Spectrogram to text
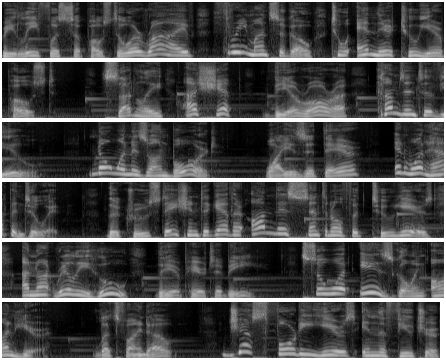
Relief was supposed to arrive three months ago to end their two year post. Suddenly, a ship, the Aurora, comes into view. No one is on board. Why is it there? And what happened to it? The crew stationed together on this Sentinel for two years are not really who they appear to be. So, what is going on here? Let's find out. Just 40 years in the future,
